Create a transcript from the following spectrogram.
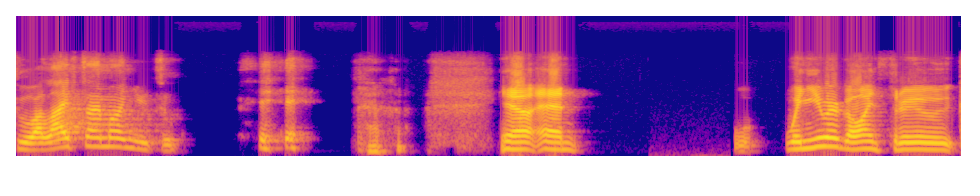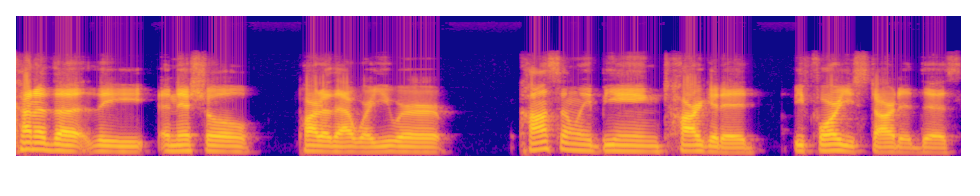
to a lifetime on YouTube. yeah, and when you were going through kind of the the initial part of that where you were constantly being targeted before you started this.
